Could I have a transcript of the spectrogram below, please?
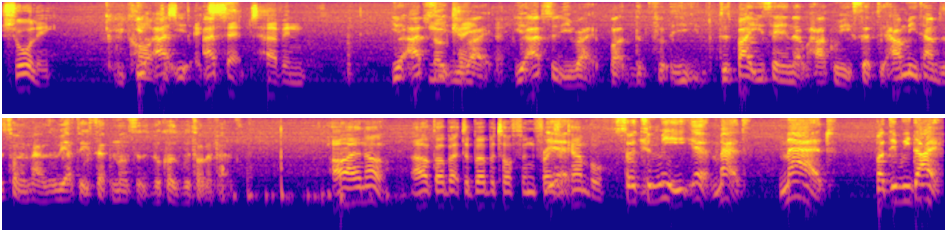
surely we can't a- just accept having. You're absolutely Kane. right. You're absolutely right. But the, despite you saying that, how can we accept it? How many times as Tottenham fans do we have to accept nonsense because we're Tottenham fans? I know. I'll go back to Berbatov and Fraizer Yeah. Campbell. So to me, yeah, mad, mad. But did we die?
